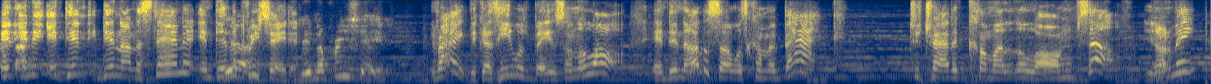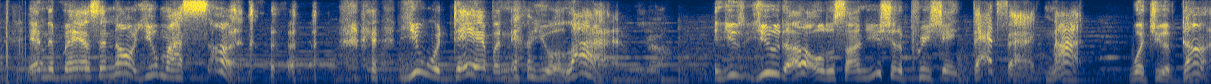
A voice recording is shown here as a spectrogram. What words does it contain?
and, and it, it didn't didn't understand it and didn't Yeah. appreciate it didn't appreciate it. right because he was based on the law and then the Yeah. other son was coming back to try to come under the law himself you know what i mean and the man said no you're my son you were dead but now you're alive Yeah. and you you the other older son you should appreciate that fact not what you have done.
